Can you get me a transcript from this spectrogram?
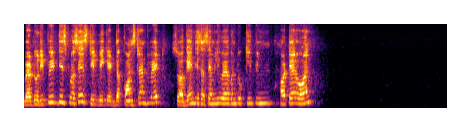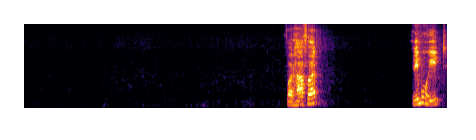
We have to repeat this process till we get the constant weight. So again, this assembly we are going to keep in hot air oven. For half hour, remove it.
